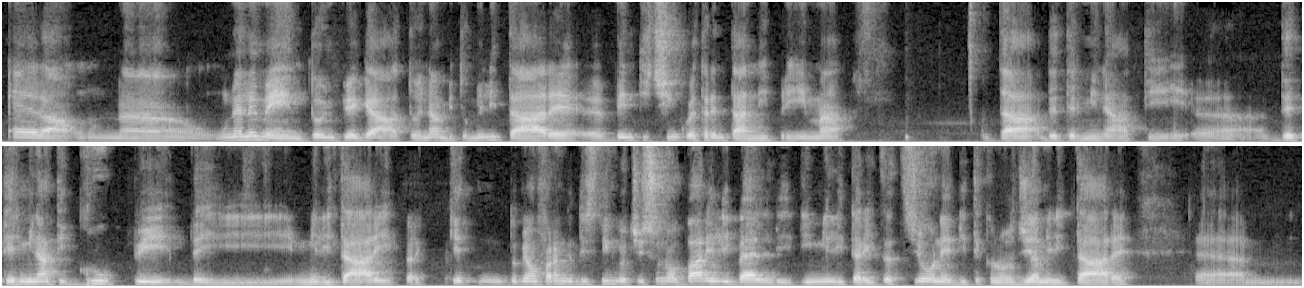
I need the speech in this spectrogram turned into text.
era un, uh, un elemento impiegato in ambito militare eh, 25-30 anni prima da determinati, uh, determinati, gruppi dei militari, perché dobbiamo fare anche distinguere, ci sono vari livelli di militarizzazione di tecnologia militare ehm,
